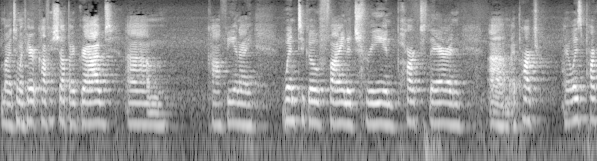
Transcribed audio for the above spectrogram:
my to my favorite coffee shop. I grabbed um, coffee and I went to go find a tree and parked there. And I parked. I always park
